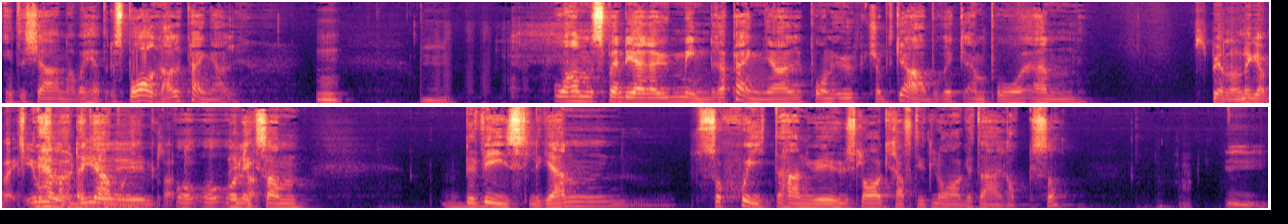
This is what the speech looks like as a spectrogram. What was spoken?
inte tjänar, vad heter det, sparar pengar. Mm. Mm. Och han spenderar ju mindre pengar på en utköpt Gaborik än på en spelande Gaborik. Spelande Gaborik. Och, och, och liksom bevisligen så skiter han ju i hur slagkraftigt laget är också. Mm.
